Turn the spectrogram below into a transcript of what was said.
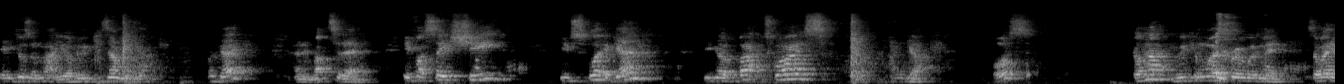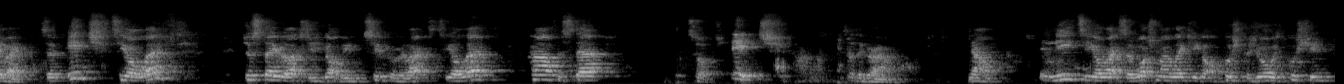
it doesn't matter. You're doing kizami gap. Okay? And then back to there. If I say she, you split again. You go back twice and gap. Us? Got that? We can work through with me. So anyway, so itch to your left. Just stay relaxed. You've got to be super relaxed. To your left, half a step, touch. Itch to the ground. Now, knee to your right. So watch my legs. You've got to push because you're always pushing.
